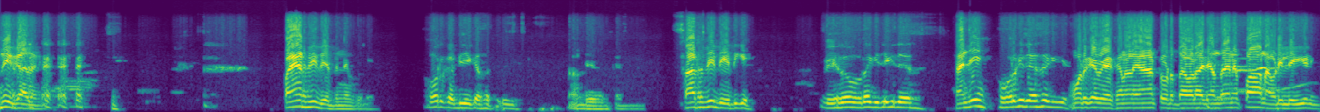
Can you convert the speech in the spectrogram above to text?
ਨਹੀਂ ਗੱਲ ਨਹੀਂ। 65 ਦੀ ਦੇ ਦਿੰਨੇ ਪੂਰੇ। ਹੋਰ ਕੱਢੀਏ ਕਾ ਸਕਦੀ ਹਾਂ ਦੇ ਦਿੰਦੇ 60 ਦੀ ਦੇ ਦਈਏ। ਵੇਖ ਲਓ ਹੋਰ ਕੀ ਕੀ ਜੈਸ ਹਾਂਜੀ? ਹੋਰ ਕੀ ਜੈਸ ਹੈਗੀ ਹੈ? ਮੁੜ ਕੇ ਵੇਖਣ ਵਾਲੇ ਆ ਟੁੱਟਦਾ ਵਾਲਾ ਜਾਂਦਾ ਇਹਨੇ ਨਾਲ ਬੜੀ ਲਈ ਹੋਣੀ।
